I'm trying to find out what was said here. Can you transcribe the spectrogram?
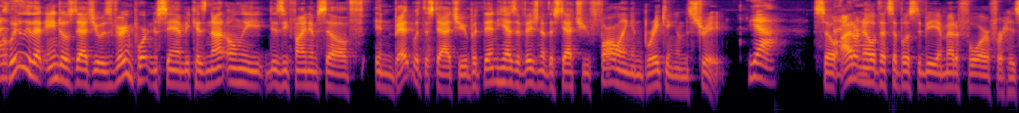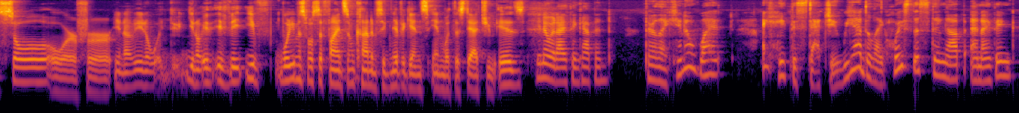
Clearly, that angel statue is very important to Sam because not only does he find himself in bed with the statue, but then he has a vision of the statue falling and breaking in the street. Yeah, So I, don't know if that's supposed to be a metaphor for his soul or for you know you know you know if if, it, if we're even supposed to find some kind of significance in what the statue is. You know what I think happened? They're like, you know what? I hate this statue. We had to like hoist this thing up, and I think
